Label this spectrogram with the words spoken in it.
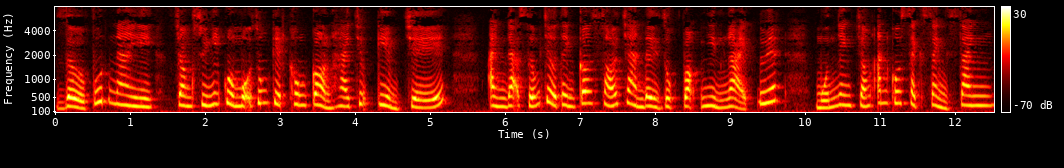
Giờ phút này, trong suy nghĩ của mộ dung kiệt không còn hai chữ kiềm chế. Anh đã sớm trở thành con sói tràn đầy dục vọng nhìn ngải tuyết, muốn nhanh chóng ăn cô sạch sành xanh.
